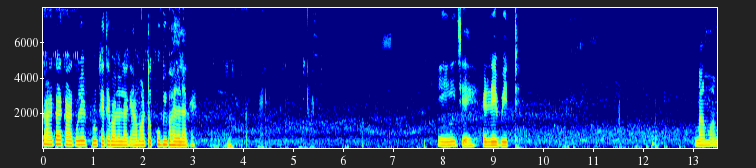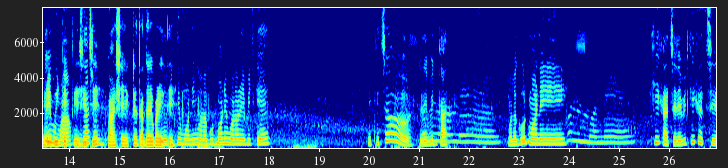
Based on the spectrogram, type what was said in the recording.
কার কার কারকুলের পুর খেতে ভালো লাগে? আমার তো খুবই ভালো লাগে। এই যে রেবিট। মাম্মা রেবিট মামা, দেখতে এসেছে পাশে একটা দাদার বাড়িতে। মর্নিং বলো গুড মর্নিং বলো রেবিটকে। দেখেছ? রেবিট গা বলো গুড মর্নিং কি খাচ্ছে? রেবিট কি খাচ্ছে?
